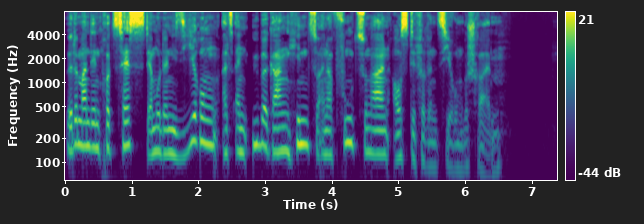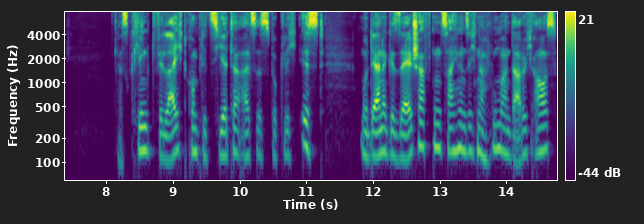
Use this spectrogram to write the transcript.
würde man den Prozess der Modernisierung als einen Übergang hin zu einer funktionalen Ausdifferenzierung beschreiben. Das klingt vielleicht komplizierter, als es wirklich ist. Moderne Gesellschaften zeichnen sich nach Luhmann dadurch aus,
